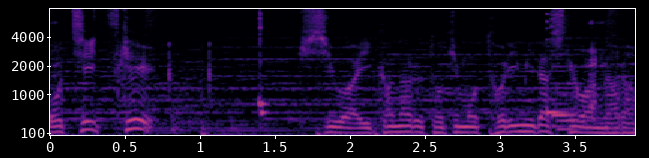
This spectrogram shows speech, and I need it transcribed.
落ち着け。騎士はいかなる時も取り乱してはならん。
